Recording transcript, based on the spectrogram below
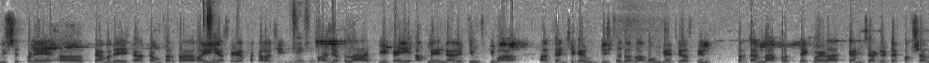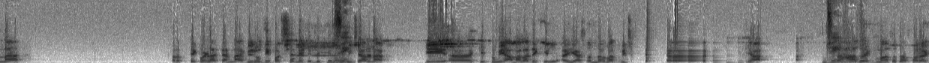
निश्चितपणे त्यामध्ये एक कमतरता राहील. या सगळ्या प्रकाराची. भाजपला जे काही आपले नॅरेटिव्ह किंवा त्यांचे काही उद्दिष्ट जर राबवून घ्यायचे असतील तर त्यांना प्रत्येक वेळा त्यांच्या घटक पक्षांना प्रत्येक वेळा त्यांना विरोधी पक्ष नेते देखील. विचारणार की की तुम्ही आम्हाला देखील या संदर्भात विचार घ्या. जी. तर हा जो एक महत्त्वाचा फरक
